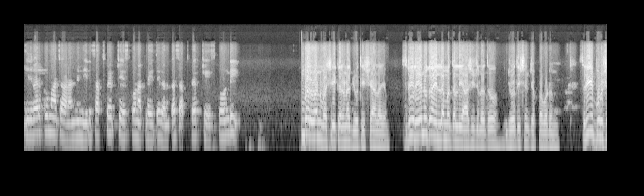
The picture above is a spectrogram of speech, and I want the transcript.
ఇదివరకు మా ఛానల్ని మీరు సబ్స్క్రైబ్ చేసుకున్నట్లయితే కనుక సబ్స్క్రైబ్ చేసుకోండి. నంబర్ వన్ వశీకరణ జ్యోతిష్యాలయం. శ్రీ రేణుక ఇల్లమ్మ తల్లి ఆశీస్సులతో జ్యోతిష్యం చెప్పబడును. స్త్రీ పురుష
